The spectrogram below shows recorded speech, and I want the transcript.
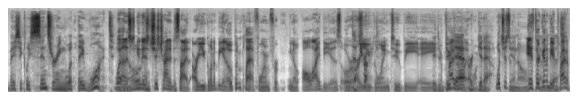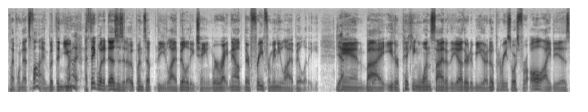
basically censoring what they want. you Well, and it's, and it's And- just trying to decide: Are you going to be an open platform for you know all ideas, or are you going to be a Either a do private that or get out, Which is you know? if they're I going to be a private platform, that's fine. But then you, Right. I think what it does is it opens up the liability chain where right now they're free from any liability. Yeah. And by either picking one side or the other to be either an open resource for all ideas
